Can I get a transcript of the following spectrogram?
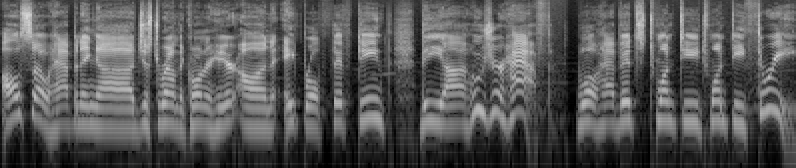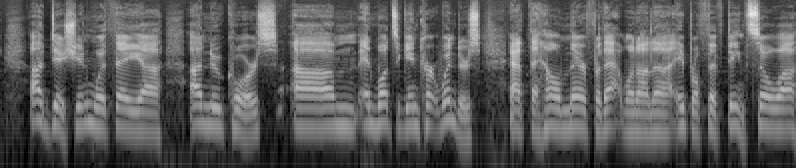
Also happening uh, just around the corner here on April 15th, the uh, Hoosier Half will have its 2023 edition with a uh, a new course. Um, and once again, Kurt Winders at the helm there for that one on uh, April 15th. So uh,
